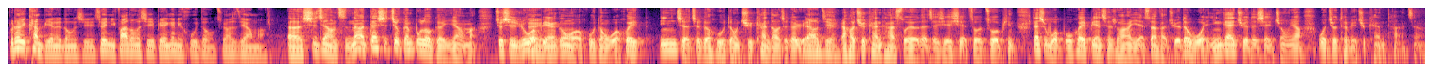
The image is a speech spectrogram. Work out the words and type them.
不太去看别人的东西，所以你发东西，别人跟你互动，主要是这样吗？呃，是这样子。那但是就跟布洛格一样嘛，就是如果别人跟我互动，我会因着这个互动去看到这个人，了解，然后去看他所有的这些写作作品。但是我不会变成说，好像演算法觉得我应该觉得谁重要，我就特别去看他这样。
